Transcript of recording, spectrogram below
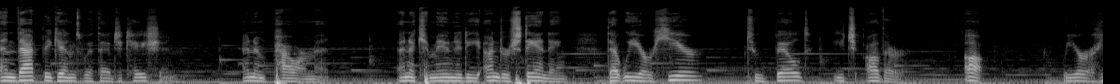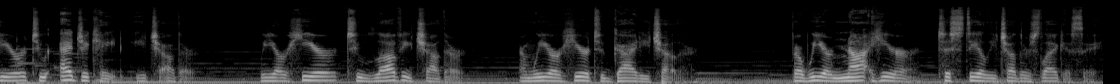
And that begins with education and empowerment and a community understanding that we are here to build each other up we are here to educate each other. We are here to love each other. And we are here to guide each other. But we are not here to steal each other's legacy.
